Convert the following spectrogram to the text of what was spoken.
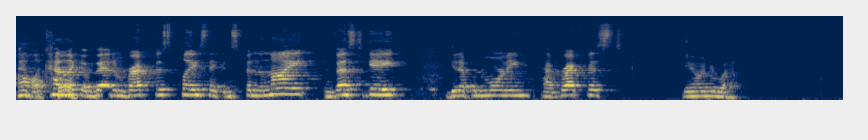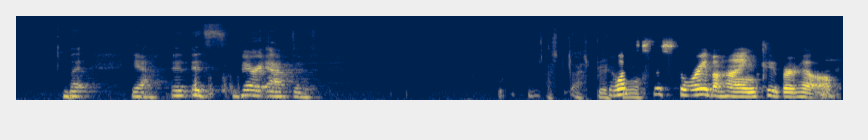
And Oh, kind of like a bed and breakfast place. They can spend the night, investigate, get up in the morning, have breakfast, be on your way. But yeah, it, it's very active. That's, that's pretty cool. What's the story behind Cooper Hill?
